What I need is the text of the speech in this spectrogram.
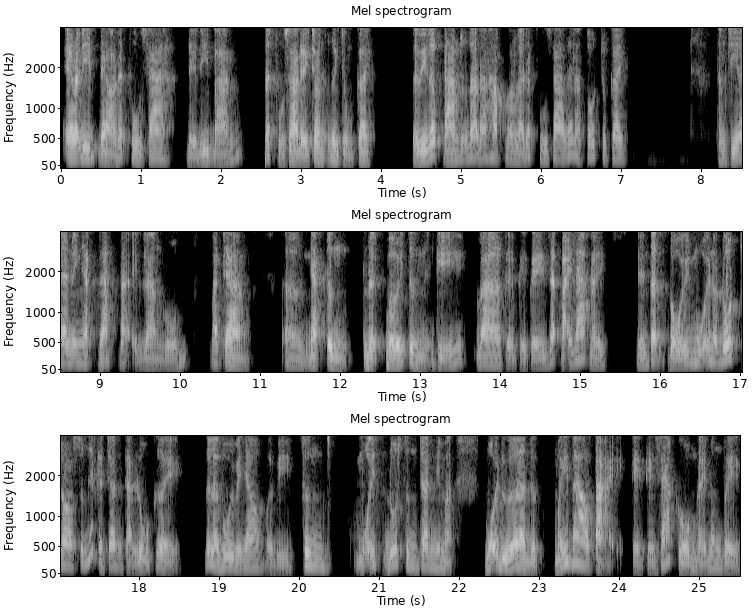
Em đã đi đào đất phù sa để đi bán đất phù sa đấy cho những người trồng cây. Tại vì lớp 8 chúng ta đã học rằng là đất phù sa rất là tốt cho cây. Thậm chí là em đi nhặt rác tại làng gốm bát tràng uh, nhặt từng đợi, bới từng những cái ba cái cái cái, cái bãi rác đấy. Đến tận tối mũi nó đốt cho sưng hết cả chân cả lũ cười rất là vui với nhau bởi vì sưng mỗi đốt sưng chân nhưng mà mỗi đứa là được mấy bao tải cái cái rác gốm đấy mang về.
